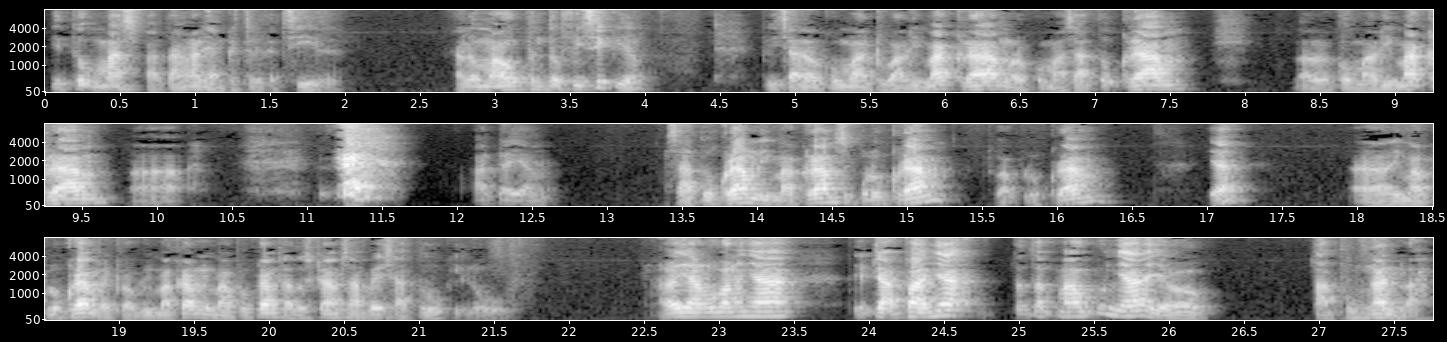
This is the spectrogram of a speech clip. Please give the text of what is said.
itu emas batangan yang kecil-kecil. Kalau mau bentuk fisik ya, bisa 0,25 gram 0,1 gram 0,5 gram. Nah, ada yang 1 gram 5 gram 10 gram 20 gram ya. 50 eh, gram 25 eh, gram 50 gram 100 gram sampai 1 kilo. Kalau yang uangnya tidak banyak tetap mau punya ya tabungan lah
